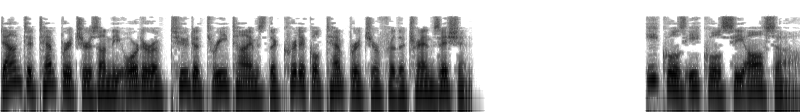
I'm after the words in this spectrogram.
down to temperatures on the order of 2 to 3 times the critical temperature for the transition. See also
